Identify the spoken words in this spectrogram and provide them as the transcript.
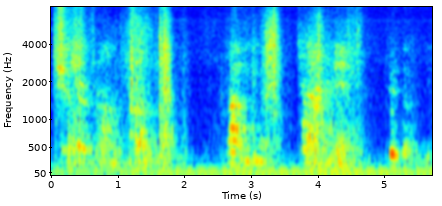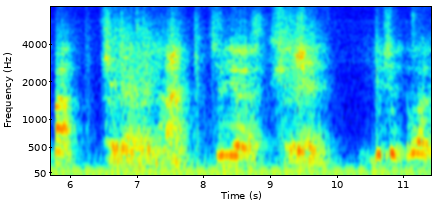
雄风蹦跳。张曰：张曰：智得一半。智得一半。师曰：师曰：已是多了。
